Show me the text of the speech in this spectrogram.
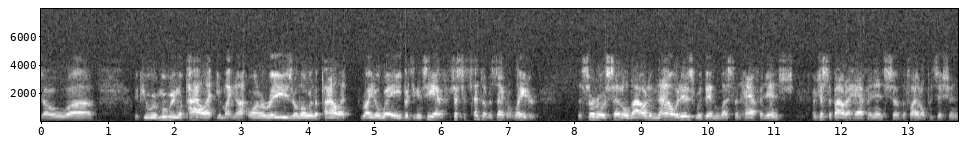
So uh, if you were moving a pallet, you might not want to raise or lower the pallet right away, but you can see after just a tenth of a second later, the servo settled out, and now it is within less than half an inch, or just about a half an inch of the final position.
